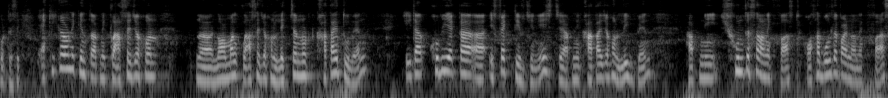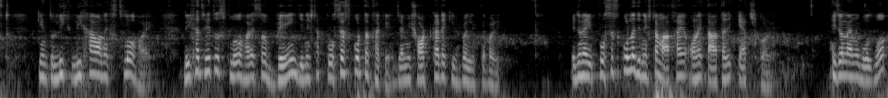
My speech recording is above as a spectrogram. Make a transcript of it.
করতেছি? একই কারণে কিন্তু আপনি ক্লাসে যখন নর্মাল ক্লাসে যখন লেকচার নোট খাতায় তুলেন, এটা খুবই একটা এফেক্টিভ জিনিস যে আপনি খাতায় যখন লিখবেন আপনি শুনতেছেন অনেক ফাস্ট কথা বলতে পারেন অনেক ফাস্ট কিন্তু লিখা অনেক স্লো হয়। লিখা যেহেতু স্লো হয় সো ব্রেইন জিনিসটা প্রসেস করতে থাকে যে আমি শর্টকাটে কীভাবে লিখতে পারি। এই জন্য এই প্রসেস করলে জিনিসটা মাথায় অনেক তাড়াতাড়ি ক্যাচ করে। এই জন্য আমি বলব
